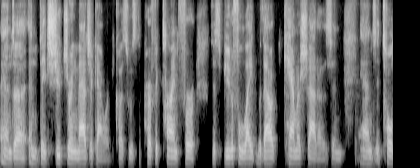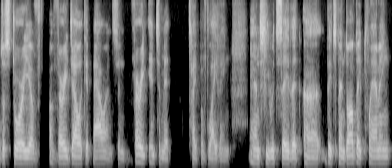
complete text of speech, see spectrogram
and uh, and they'd shoot during magic hour because it was the perfect time for this beautiful light without camera shadows. And and it told a story of a very delicate balance and very intimate type of lighting. And he would say that uh, they'd spend all day planning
